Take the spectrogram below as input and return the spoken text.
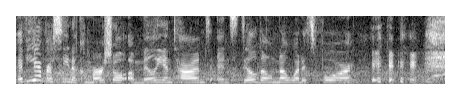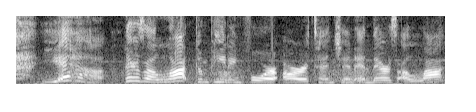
Have you ever seen a commercial a million times and still don't know what it's for? yeah, there's a lot competing for our attention, and there's a lot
